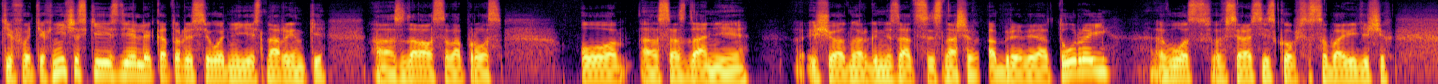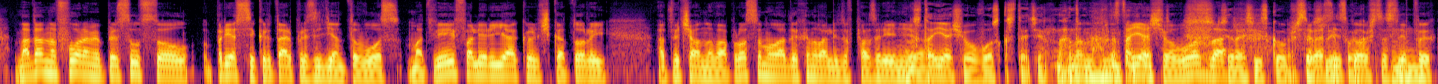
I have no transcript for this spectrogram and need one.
тифлотехнические изделия, которые сегодня есть на рынке. А, задавался вопрос о а, создании еще одной организации с нашей аббревиатурой ВОЗ, Всероссийское общество слабовидящих. На данном форуме присутствовал пресс-секретарь президента ВОЗ Матвеев Валерий Яковлевич, который отвечал на вопросы молодых инвалидов по зрению. Настоящего ВОЗ, кстати. Настоящего ВОЗ, да. Всероссийского общества Всероссийского общества слепых.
